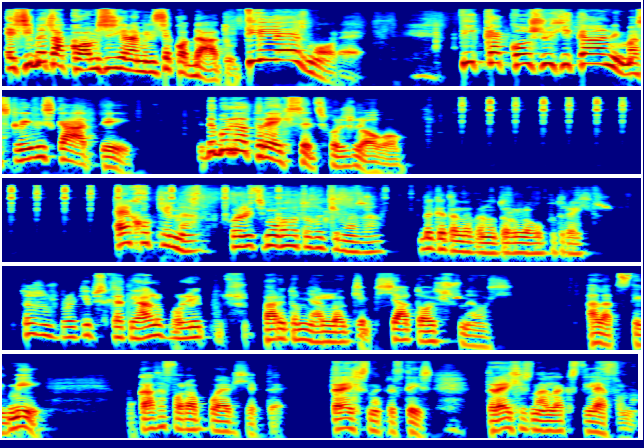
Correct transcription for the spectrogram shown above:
Εσύ μετακόμισε για να μην είσαι κοντά του. Τι λες, Μωρέ; Τι κακό σου έχει κάνει; Μας κρύβεις κάτι. Δεν μπορεί να τρέχεις έτσι χωρίς λόγο. Έχω κενά. Κορίτσι μου, εγώ θα το δοκίμαζα. Δεν καταλαβαίνω τώρα λόγο που τρέχεις. Τόσο να σου προκύψει κάτι άλλο πολύ που σου πάρει το μυαλό και πια το όχι σου είναι όχι. Αλλά από τη στιγμή που κάθε φορά που έρχεται Τρέχεις να κρυφτείς. Τρέχεις να αλλάξεις τηλέφωνο.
